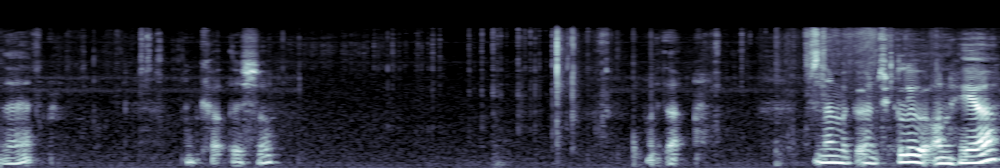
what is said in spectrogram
there and cut this off like that. And then we're going to glue it on here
